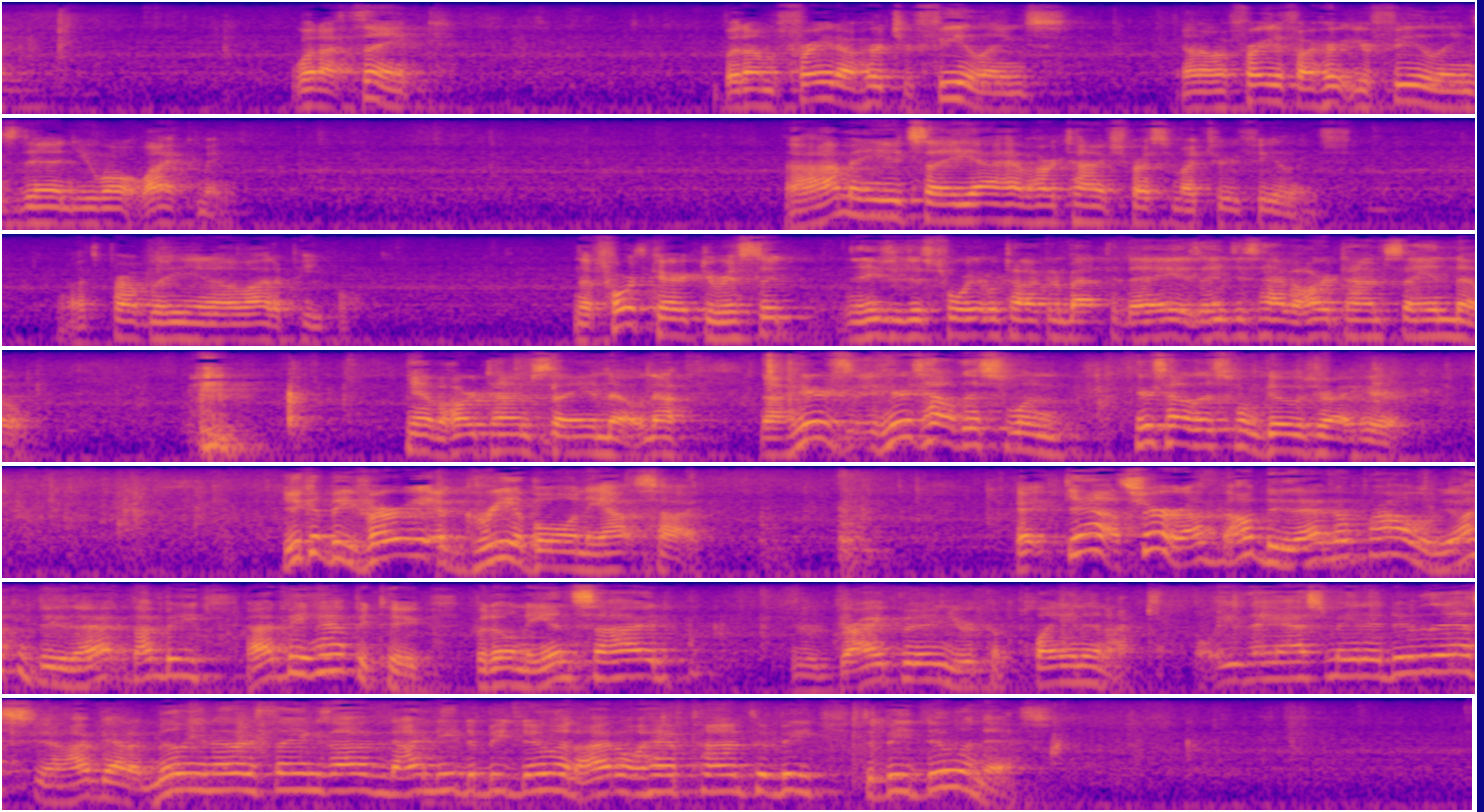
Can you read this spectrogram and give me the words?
what I think, but I'm afraid I'll hurt your feelings, and I'm afraid if I hurt your feelings, then you won't like me. Now, how many of you'd say, yeah, I have a hard time expressing my true feelings? Well, that's probably, you know, a lot of people. And the fourth characteristic, and these are just four that we're talking about today, is they just have a hard time saying no. you have a hard time saying no. Now, now here's here's how this one here's how this one goes right here. You can be very agreeable on the outside. Okay, yeah, sure, I'll, I'll do that, no problem. I can do that. I'd be I'd be happy to. But on the inside, you're griping, you're complaining. I can't believe they asked me to do this. You know, I've got a million other things I, I need to be doing. I don't have time to be to be doing this.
